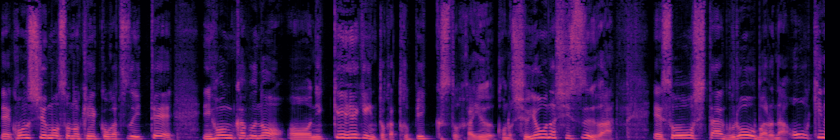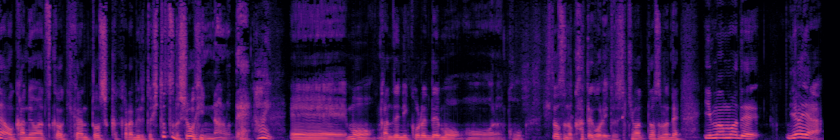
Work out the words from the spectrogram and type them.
で、今週もその傾向が続いて、日本株の日経平均とかトピックスとかいうこの主要な指数は、えそうしたグローバルな大きなお金を扱う機関投資家から見ると一つの商品なので、はい、えー、もう完全にこれでも、こう、一つのカテゴリーとして決まってますので、今までやや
